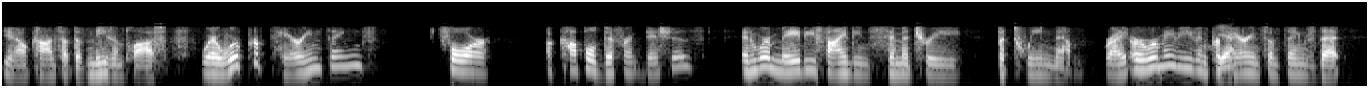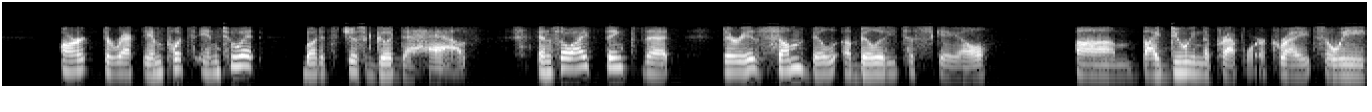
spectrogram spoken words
you know, concept of mise en place, where we're preparing things for a couple different dishes and we're maybe finding symmetry between them, right? Or we're maybe even preparing yeah. some things that aren't direct inputs into it, but it's just good to have. And so I think that there is some ability to scale um, by doing the prep work, right? So we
